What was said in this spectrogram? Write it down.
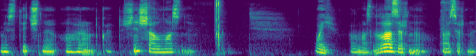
містичною огранкою, точніше, алмазною. Ой, алмазною, лазерною, лазерною.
